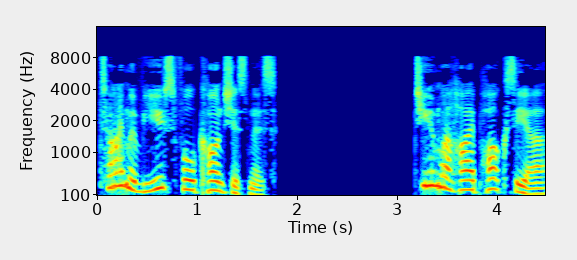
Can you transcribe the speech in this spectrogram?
Time of useful consciousness Tumor hypoxia,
